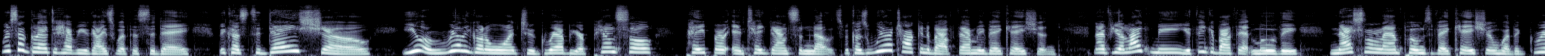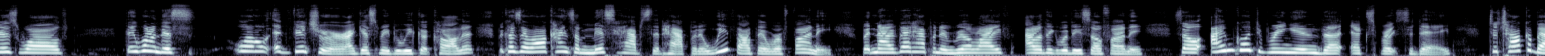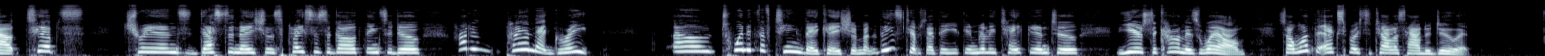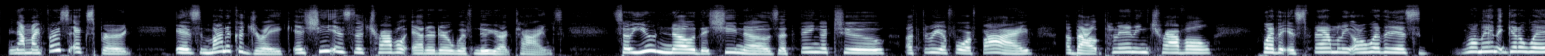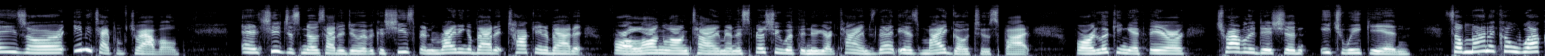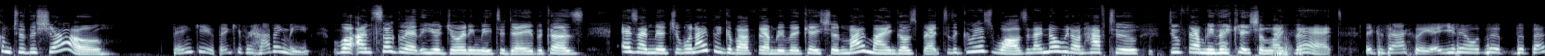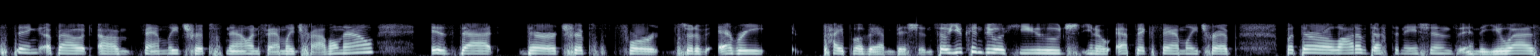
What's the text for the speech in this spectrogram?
We're so glad to have you guys with us today because today's show, you are really going to want to grab your pencil, paper, and take down some notes because we're talking about family vacation. Now, if you're like me, you think about that movie, National Lampoon's Vacation, where the Griswolds, they went on this well, adventurer, I guess maybe we could call it, because there are all kinds of mishaps that happen, and we thought they were funny. But now, if that happened in real life, I don't think it would be so funny. So, I'm going to bring in the experts today to talk about tips, trends, destinations, places to go, things to do, how to plan that great um, 2015 vacation. But these tips I think you can really take into years to come as well. So, I want the experts to tell us how to do it. Now, my first expert is Monica Drake, and she is the travel editor with New York Times. So you know that she knows a thing or two, a three or four or five about planning travel, whether it's family or whether it's romantic getaways or any type of travel. And she just knows how to do it because she's been writing about it, talking about it for a long, long time. And especially with the New York Times, that is my go to spot for looking at their travel edition each weekend. So, Monica, welcome to the show. Thank you. Thank you for having me. Well, I'm so glad that you're joining me today because, as I mentioned, when I think about family vacation, my mind goes back to the Griswolds, and I know we don't have to do family vacation like that. exactly. You know, the the best thing about um, family trips now and family travel now is that there are trips for sort of every type of ambition. So you can do a huge, you know, epic family trip, but there are a lot of destinations in the U.S.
